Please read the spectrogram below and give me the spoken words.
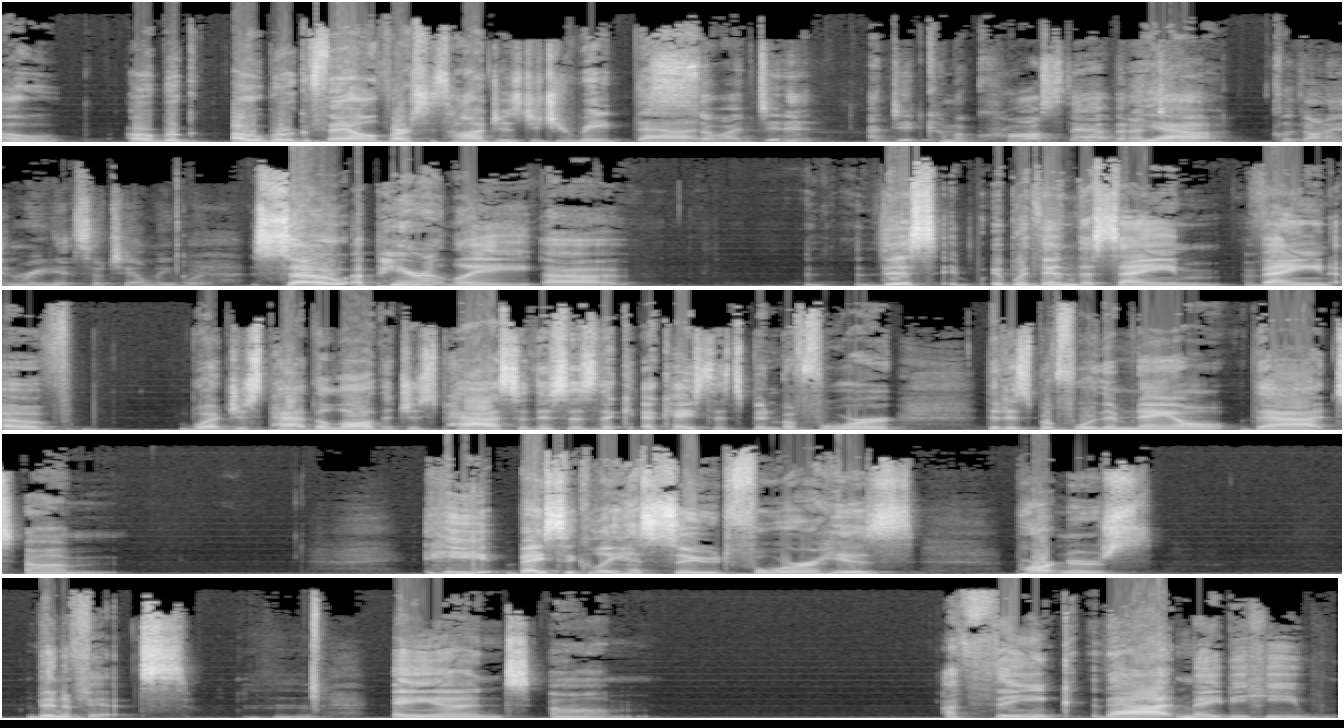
Oh, Oberg, Obergefell versus Hodges. Did you read that? So I didn't. I did come across that, but I Yeah. didn't click on it and read it. So tell me what. So apparently, uh, this within the same vein of what just passed, the law that just passed. So this is the a case that's been before, that is before them now. That um, he basically has sued for his partner's benefits, and um, I think that maybe he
